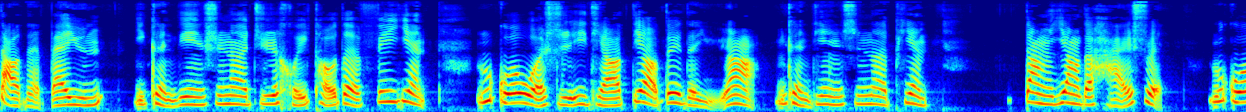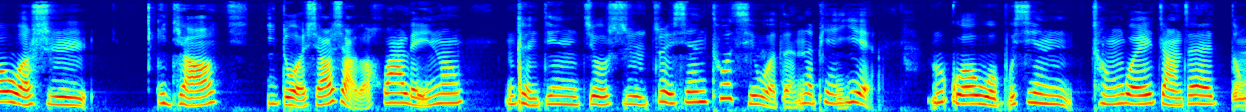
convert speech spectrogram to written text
倒的白云。你肯定是那只回头的飞燕。如果我是一条掉队的鱼儿，你肯定是那片荡漾的海水。如果我是一条一朵小小的花蕾呢，你肯定就是最先托起我的那片叶。如果我不幸成为长在冬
